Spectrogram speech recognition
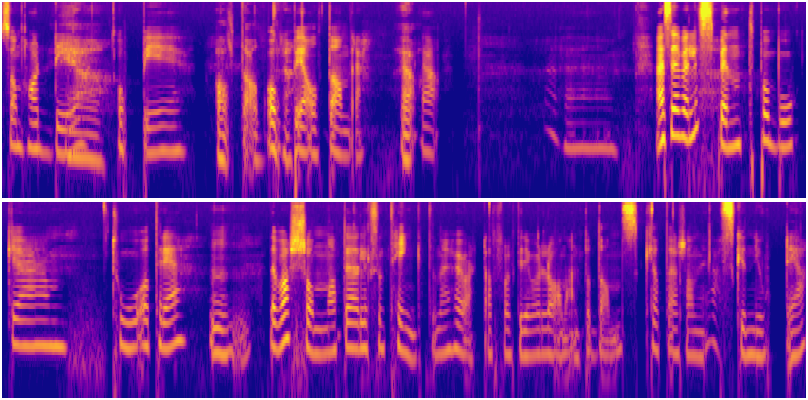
Så han har det ja. oppi Alt det andre. oppi alt det andre. Ja. Eh, jeg er veldig spent på bok uh, to og tre. Mhm. Det var sånn at jeg liksom tenkte når jeg hørte at folk driver og låner den på dansk, at det er sånn Jeg skulle gjort det, ja.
